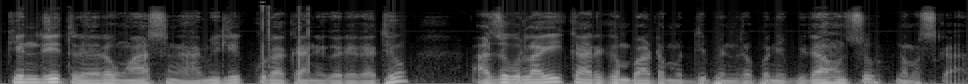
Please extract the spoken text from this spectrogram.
केन्द्रित रहेर उहाँसँग हामीले कुराकानी गरेका थियौँ। आजको लागि कार्यक्रमबाट म दिपेन्द्र पनि बिदा हुन्छु। नमस्कार।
